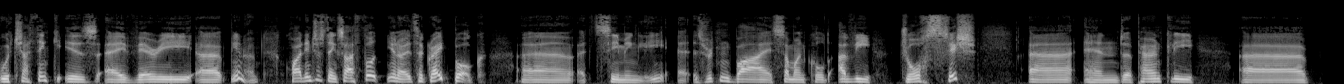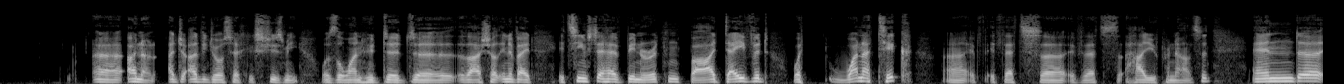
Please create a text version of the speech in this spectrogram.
which I think is a very, uh, you know, quite interesting. So I thought, you know, it's a great book, uh, seemingly. It's written by someone called Avi Jorisch, uh, and apparently, uh, uh, oh no, Avi Joseph, excuse me, was the one who did uh, Thou Shalt Innovate. It seems to have been written by David Wanatik, uh, if, if that's uh, if that's how you pronounce it, and uh,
